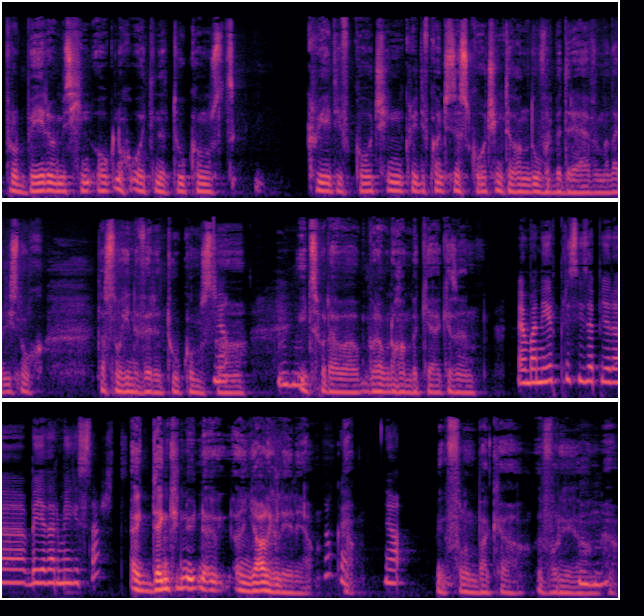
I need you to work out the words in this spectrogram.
proberen we misschien ook nog ooit in de toekomst creative coaching, creative consciousness coaching te gaan doen voor bedrijven. Maar dat is nog, dat is nog in de verre toekomst Ja. eh, iets waar, we, waar we nog aan bekijken zijn. En wanneer precies heb je, da- ben je daarmee gestart? Ik denk nu, een jaar geleden, ja. Oké, Ja. ja. Ben ik vol een bak eh, ervoor gegaan. Mhm. ja.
